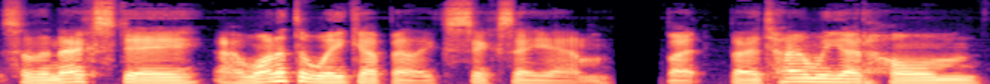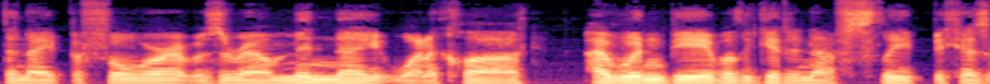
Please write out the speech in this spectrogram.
So the next day, I wanted to wake up at like 6 a.m. But by the time we got home the night before, it was around midnight, one o'clock. I wouldn't be able to get enough sleep because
